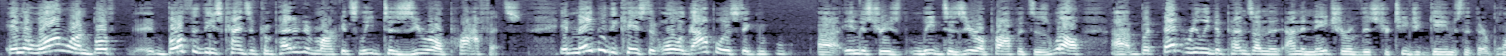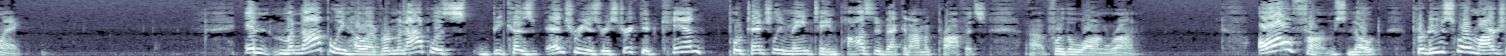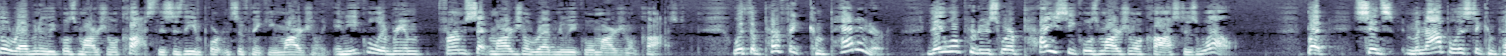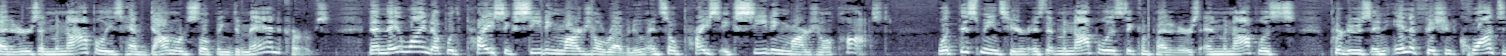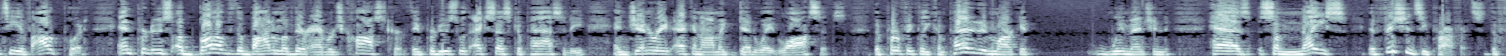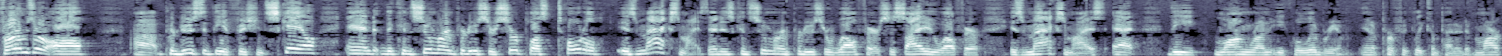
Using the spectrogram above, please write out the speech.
In the long run, both both of these kinds of competitive markets lead to zero profits. It may be the case that oligopolistic uh, industries lead to zero profits as well, uh, but that really depends on the on the nature of the strategic games that they're playing. In monopoly, however, monopolists, because entry is restricted, can potentially maintain positive economic profits uh, for the long run. All firms, note, produce where marginal revenue equals marginal cost. This is the importance of thinking marginally. In equilibrium, firms set marginal revenue equal marginal cost. With the perfect competitor, they will produce where price equals marginal cost as well. But since monopolistic competitors and monopolies have downward sloping demand curves, then they wind up with price exceeding marginal revenue and so price exceeding marginal cost. What this means here is that monopolistic competitors and monopolists produce an inefficient quantity of output and produce above the bottom of their average cost curve. They produce with excess capacity and generate economic deadweight losses. The perfectly competitive market we mentioned has some nice efficiency profits. The firms are all uh, produced at the efficient scale, and the consumer and producer surplus total is maximized. That is, consumer and producer welfare, society welfare, is maximized at the long run equilibrium in a perfectly competitive market.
